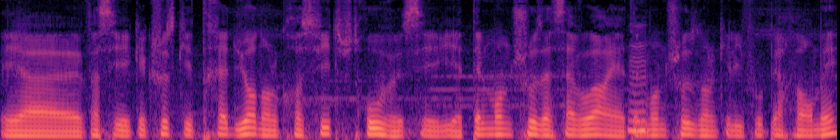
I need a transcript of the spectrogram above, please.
Et euh, c'est quelque chose qui est très dur dans le CrossFit, je trouve. C'est il y a tellement de choses à savoir et il y a Mm. tellement de choses dans lesquelles il faut performer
